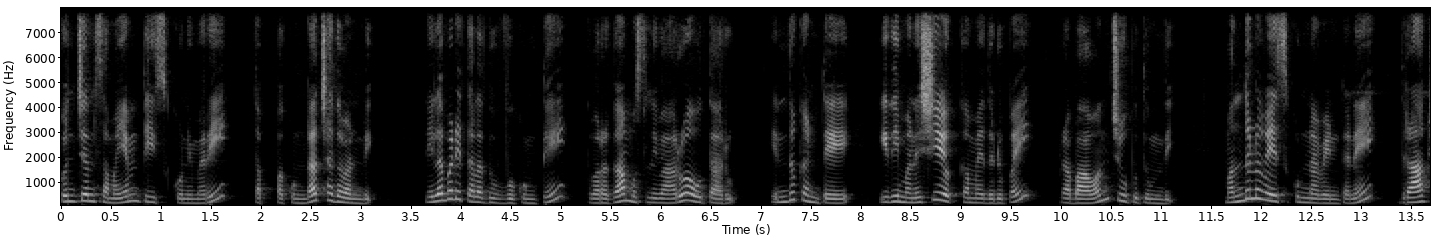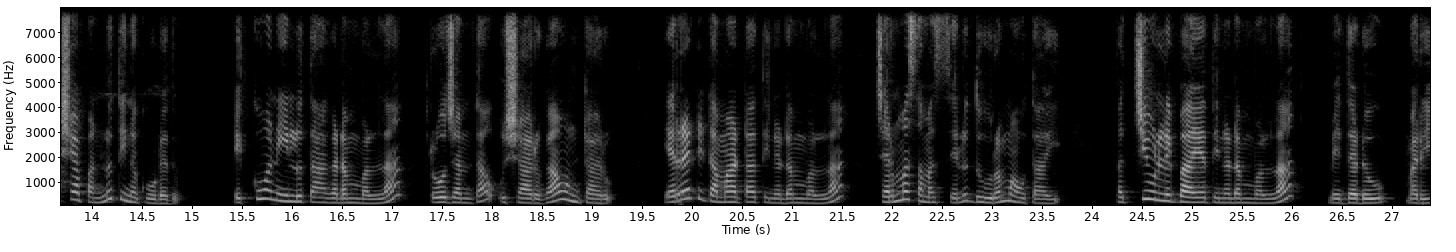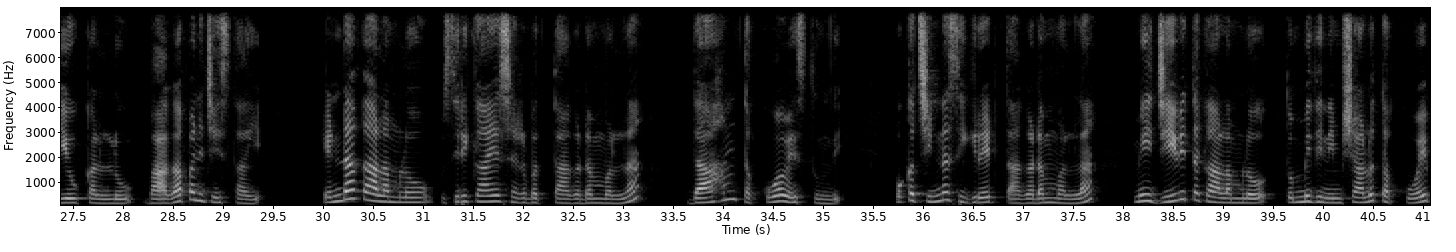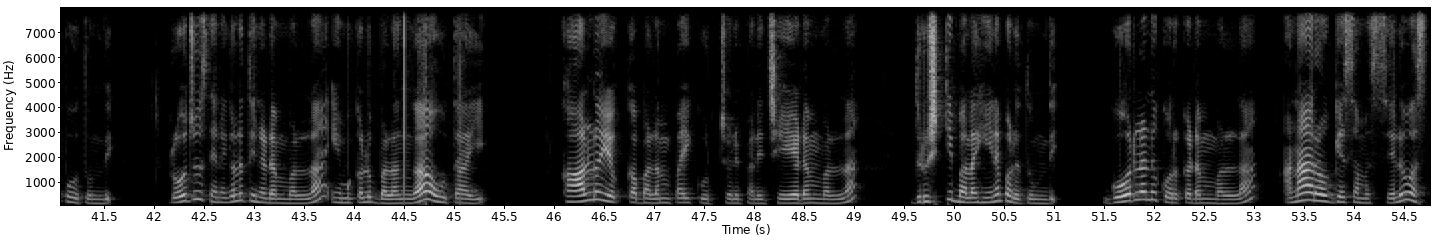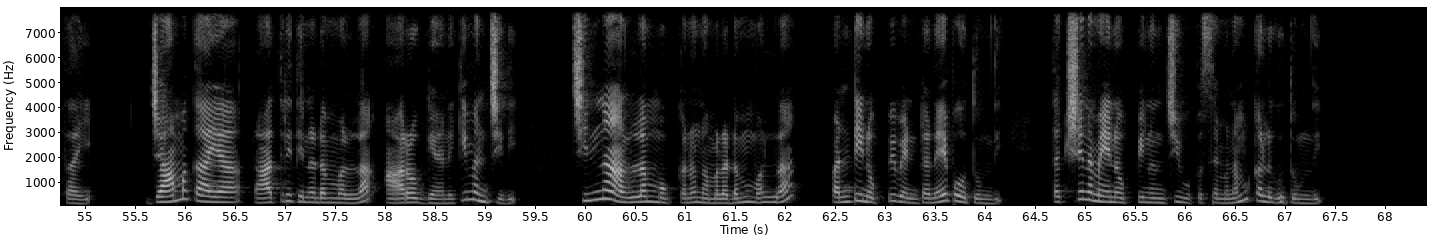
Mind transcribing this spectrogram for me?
కొంచెం సమయం తీసుకొని మరి తప్పకుండా చదవండి. నిలబడి తల దువ్వుకుంటే త్వరగా ముసలివారు అవుతారు. ఎందుకంటే ఇది మనిషి యొక్క మెదడుపై ప్రభావం చూపుతుంది. మందులు వేసుకున్న వెంటనే ద్రాక్ష పండ్లు తినకూడదు. ఎక్కువ నీళ్ళు తాగడం వల్ల రోజంతా హుషారుగా ఉంటారు. ఎర్రటి టమాటా తినడం వల్ల చర్మ సమస్యలు దూరం అవుతాయి. పచ్చి ఉల్లిపాయ తినడం వల్ల మెదడు మరియు కళ్ళు బాగా పనిచేస్తాయి. ఎండాకాలంలో ఉసిరికాయ షర్బత్ తాగడం వల్ల దాహం తక్కువ వేస్తుంది. ఒక చిన్న సిగరెట్ తాగడం వల్ల మీ జీవితకాలంలో తొమ్మిది నిమిషాలు తక్కువైపోతుంది. రోజు శనగలు తినడం వల్ల ఎముకలు బలంగా అవుతాయి. కాళ్ళు యొక్క బలంపై కూర్చొని పని చేయడం వల్ల దృష్టి బలహీనపడుతుంది. గోర్లను కొరకడం వల్ల అనారోగ్య సమస్యలు వస్తాయి. జామకాయ రాత్రి తినడం వల్ల ఆరోగ్యానికి మంచిది. చిన్న అల్లం ముక్కను నమలడం వల్ల పంటి నొప్పి వెంటనే పోతుంది. తక్షణమే నొప్పి నుంచి ఉపశమనం కలుగుతుంది.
